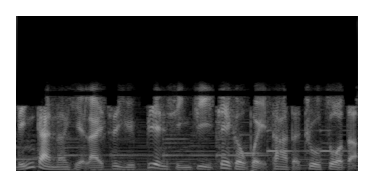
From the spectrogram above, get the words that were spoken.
灵感呢也来自于《变形记》这个伟大的著作的。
